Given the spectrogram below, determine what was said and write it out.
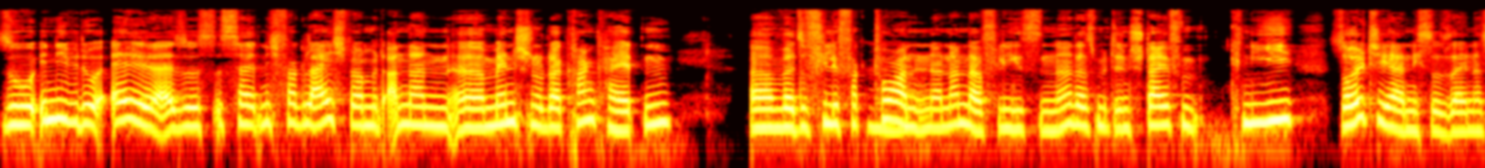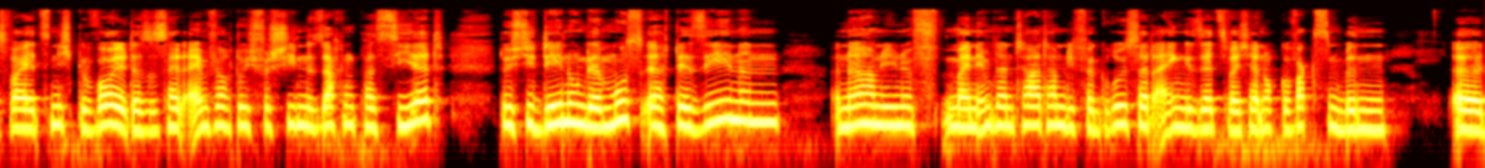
so individuell. Also es ist halt nicht vergleichbar mit anderen äh, Menschen oder Krankheiten, äh, weil so viele Faktoren mhm. ineinander fließen. Ne? Das mit den steifen Knie sollte ja nicht so sein. Das war jetzt nicht gewollt. Das ist halt einfach durch verschiedene Sachen passiert, durch die Dehnung der Mus äh, der Sehnen. Ne, haben die eine, mein Implantat haben die vergrößert eingesetzt, weil ich ja noch gewachsen bin. Äh,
